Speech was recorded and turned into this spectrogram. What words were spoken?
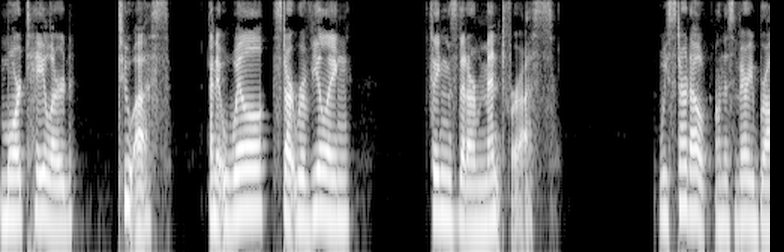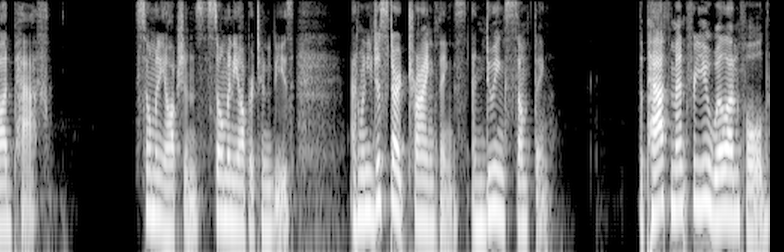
more tailored to us and it will start revealing things that are meant for us. We start out on this very broad path. So many options, so many opportunities. And when you just start trying things and doing something, the path meant for you will unfold.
